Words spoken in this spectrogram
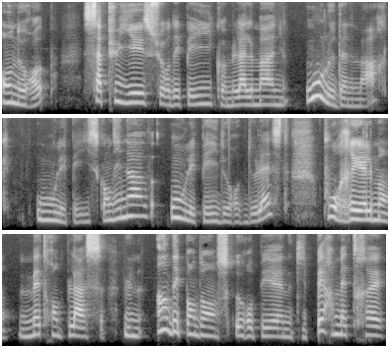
en Europe s'appuyer sur des pays comme l'Allemagne ou le Danemark ou les pays scandinaves ou les pays d'Europe de l'Est pour réellement mettre en place une indépendance européenne qui permettrait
